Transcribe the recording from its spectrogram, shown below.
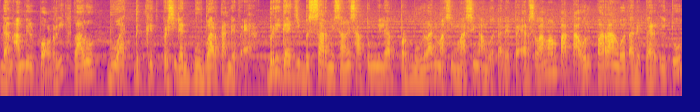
dan ambil Polri, lalu buat dekrit presiden bubarkan DPR. Beri gaji besar misalnya 1 miliar per bulan masing-masing anggota DPR selama 4 tahun. Para anggota DPR itu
